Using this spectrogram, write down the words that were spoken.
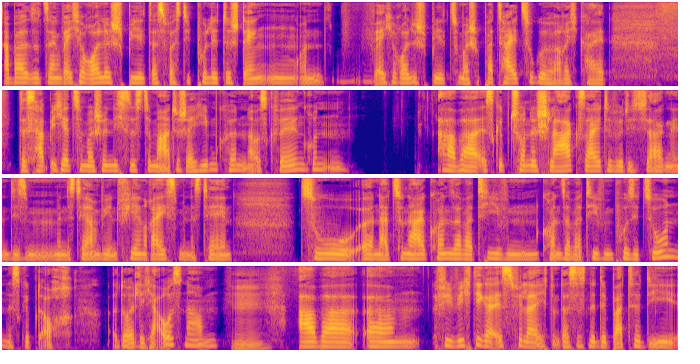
Aber sozusagen, welche Rolle spielt das, was die politisch denken und welche Rolle spielt zum Beispiel Parteizugehörigkeit? Das habe ich jetzt zum Beispiel nicht systematisch erheben können aus Quellengründen. Aber es gibt schon eine Schlagseite, würde ich sagen, in diesem Ministerium wie in vielen Reichsministerien zu äh, nationalkonservativen, konservativen Positionen. Es gibt auch deutliche Ausnahmen. Mhm. Aber ähm, viel wichtiger ist vielleicht, und das ist eine Debatte, die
